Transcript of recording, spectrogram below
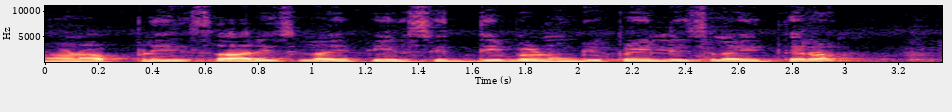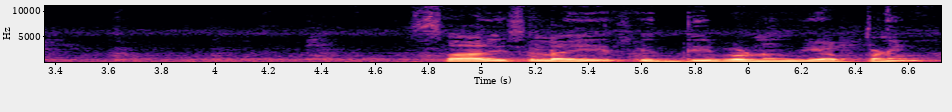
ਹੁਣ ਆਪਣੀ ਸਾਰੀ ਸਿਲਾਈ ਫੇਰ ਸਿੱਧੀ ਬਣੂਗੀ, ਪਹਿਲੀ ਸਿਲਾਈ ਤਰ੍ਹਾਂ। ਸਾਰੀ ਸਿਲਾਈ ਸਿੱਧੀ ਬਣੂਗੀ ਆਪਣੀ।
